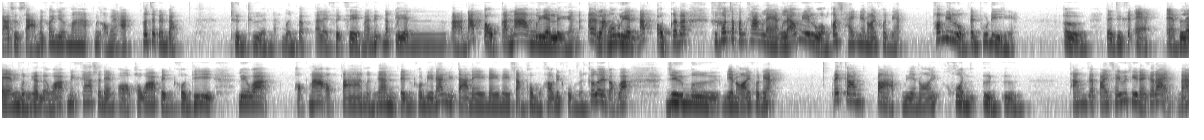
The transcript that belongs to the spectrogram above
การศึกษาไม่ค่อยเยอะมากนึกออกไหมคะก็จะเป็นแบบเถื่อนๆอะเหมือนแบบอะไรเคยเคยเห็นไหมนักเรียนอ่านัดตบกันหน้าโรงเรียนอะไรอย่างเงี้ยเออหลังโรงเรียนนัดตบกันนะคือเขาจะค่อนข้างแรงแล้วเมียหลวงก็ใช้เมียน้อยคนเนี้ยเพราะเมียหลวงเป็นผู้ดีไง เออ แต่จริงก็แอบแอบแรงเหมือนกันแต่ว่าไม่กล้าแสดงออกเพราะว่าเป็นคนที่เรียกว่าออกหน้าออกตาเหมือนกัน เป็นคนมีหน้ามีตาในในในสังคมของเขาในกลุ่มนั้นก็เลยแบบว่า ยืมมือเมียน้อยคนเนี้ยในการปราบเมียน้อยคนอื่น ๆ ทั้งจะไปใช้วิธีไหนก็ได้นะ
